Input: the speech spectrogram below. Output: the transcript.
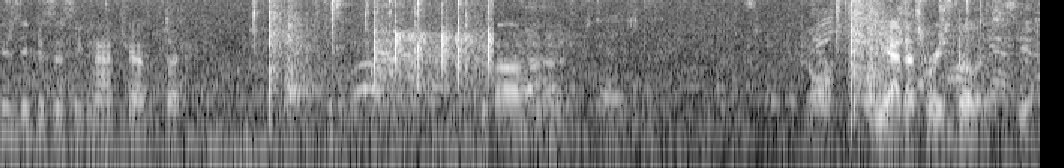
usually Bezistic matchup, but uh, yeah, that's where he still is. Yeah.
